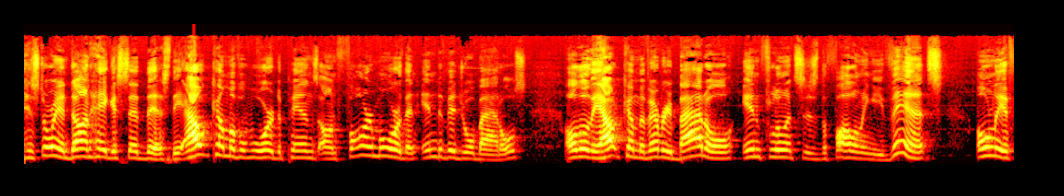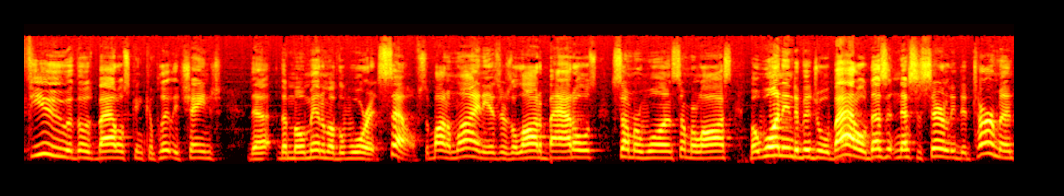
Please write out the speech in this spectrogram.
historian Don Haggis said this The outcome of a war depends on far more than individual battles Although the outcome of every battle influences the following events, only a few of those battles can completely change the, the momentum of the war itself. So, bottom line is there's a lot of battles, some are won, some are lost, but one individual battle doesn't necessarily determine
